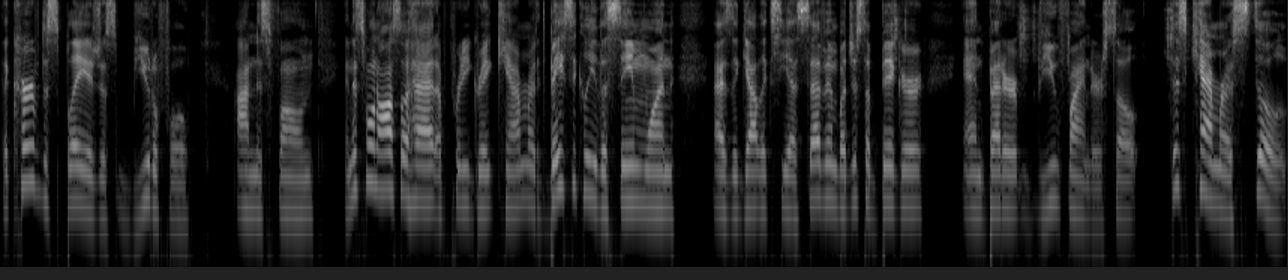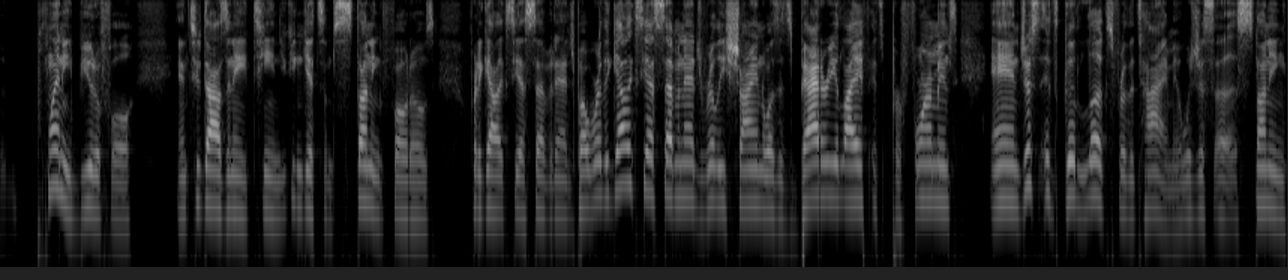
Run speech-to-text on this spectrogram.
the curved display is just beautiful on this phone. And this one also had a pretty great camera. It's basically the same one as the Galaxy S7, but just a bigger and better viewfinder. So this camera is still plenty beautiful in 2018. You can get some stunning photos for the Galaxy S7 Edge. But where the Galaxy S7 Edge really shined was its battery life, its performance, and just its good looks for the time. It was just a stunning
